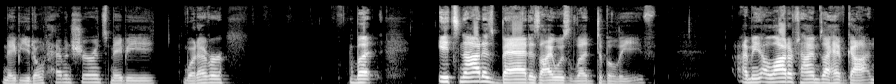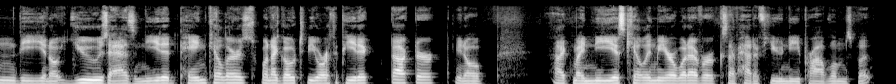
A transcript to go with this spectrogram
Maybe you don't have insurance, maybe whatever. But it's not as bad as I was led to believe. I mean, a lot of times I have gotten the, you know, use as needed painkillers when I go to the orthopedic doctor, you know, like my knee is killing me or whatever, because I've had a few knee problems. But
